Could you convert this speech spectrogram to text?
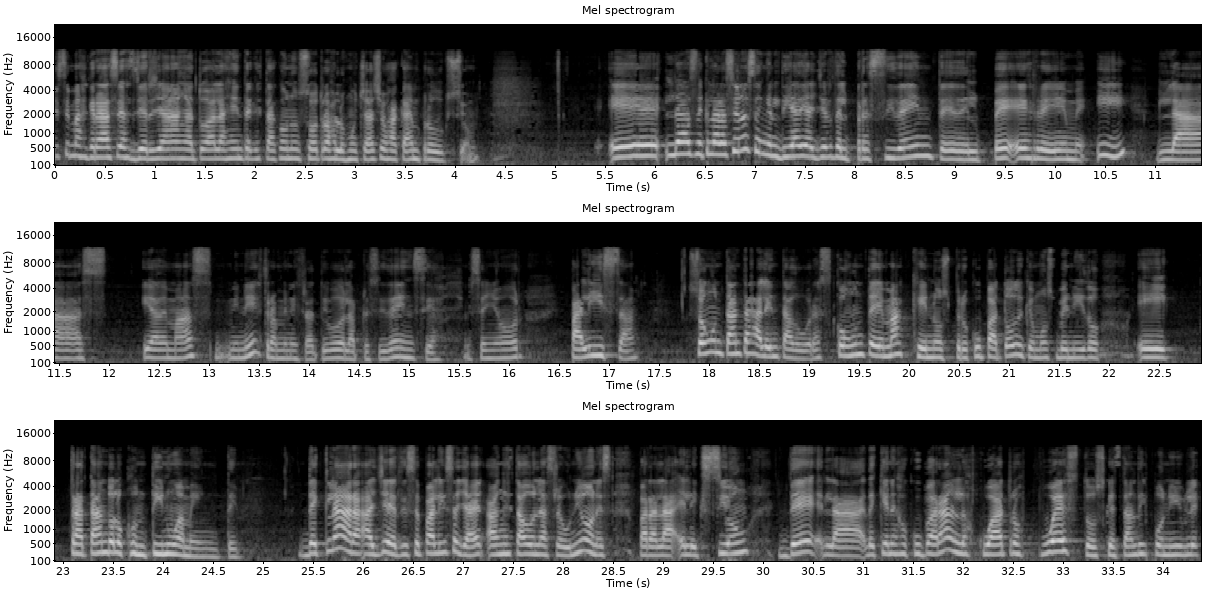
Muchísimas gracias, Yerjan, a toda la gente que está con nosotros, a los muchachos acá en producción. Eh, las declaraciones en el día de ayer del presidente del PRM y las y además ministro administrativo de la presidencia, el señor Paliza, son un tantas alentadoras con un tema que nos preocupa a todos y que hemos venido eh, tratándolo continuamente. Declara ayer, dice Paliza, ya han estado en las reuniones para la elección de, la, de quienes ocuparán los cuatro puestos que están disponibles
